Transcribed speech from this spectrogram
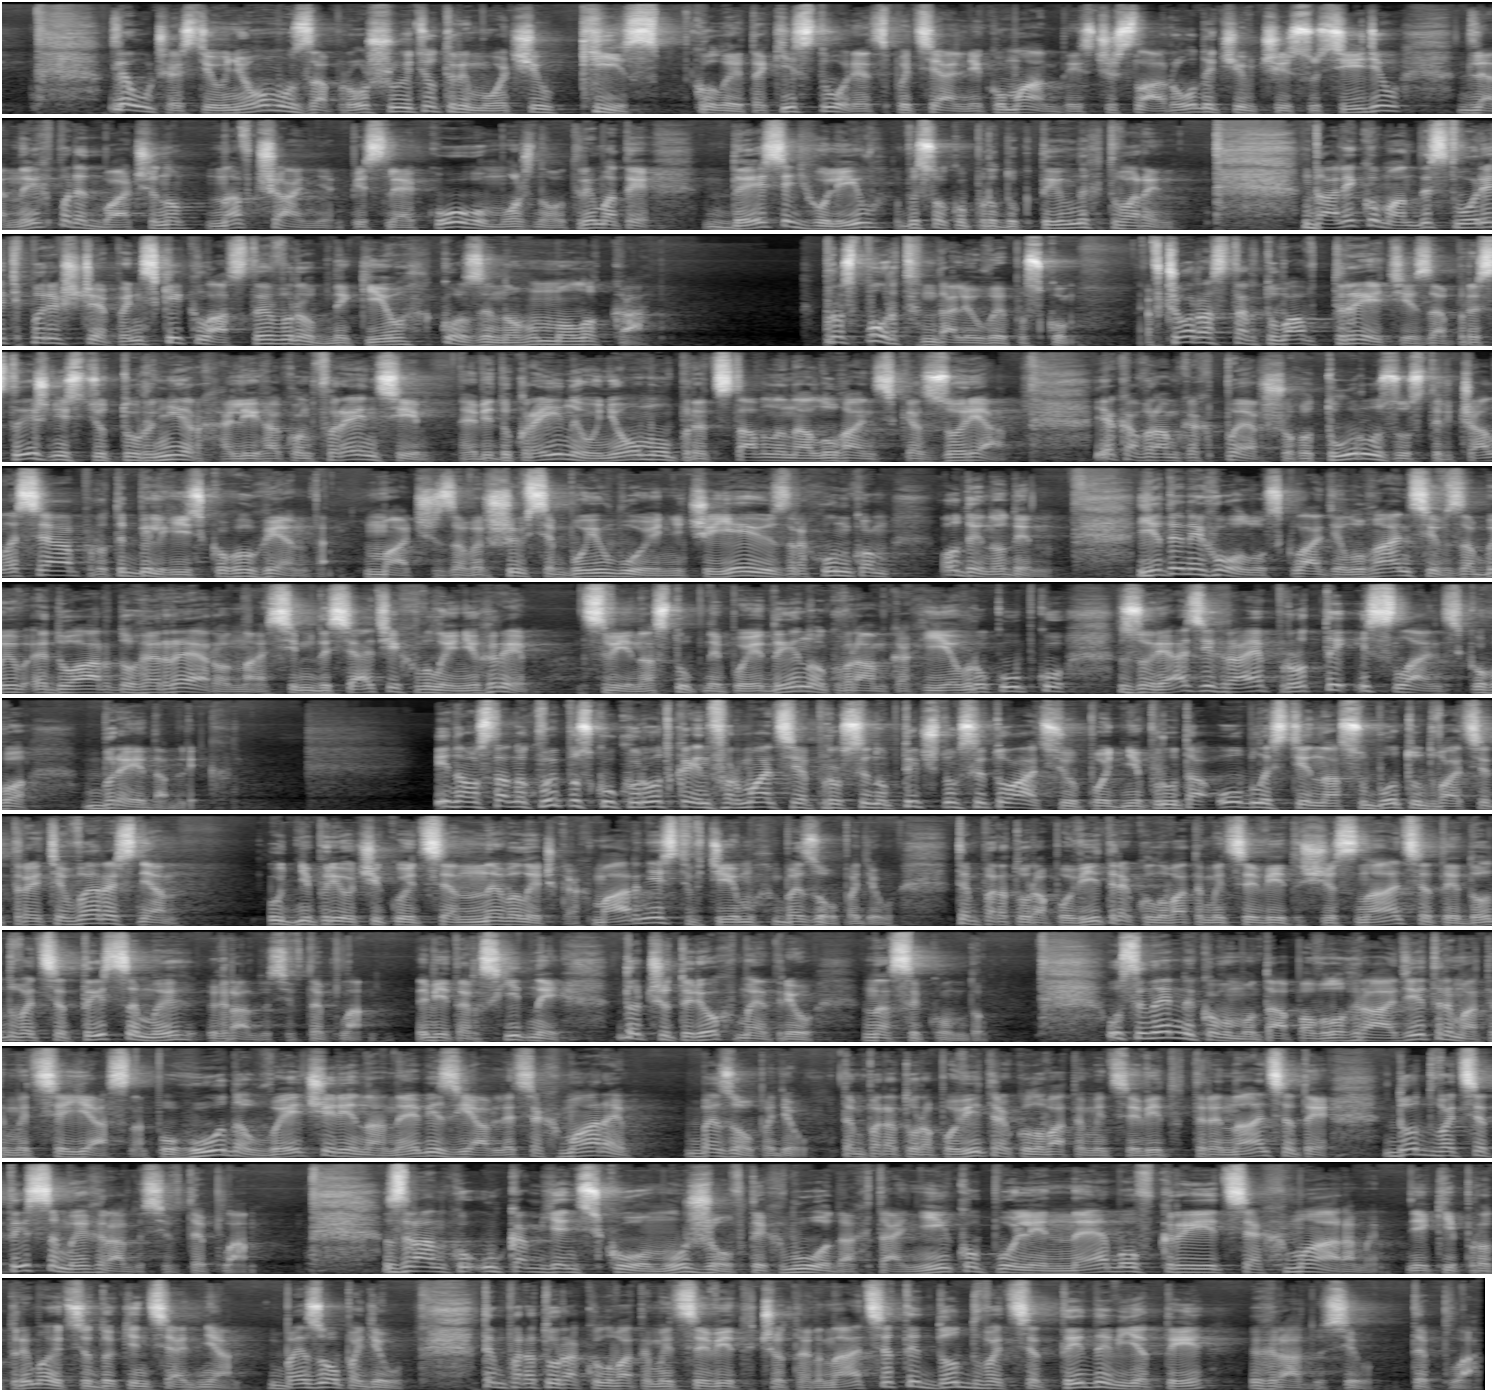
Для участі у ньому запрошують отримувачів кіз. Коли такі створять спеціальні команди із числа родичів чи сусідів, для них передбачено навчання, після якого можна отримати 10 голів високопродуктивних тварин. Далі команди створять перещепинський кластер виробників козиного молока. Про спорт далі у випуску. Вчора стартував третій за престижністю турнір Ліга конференції. Від України у ньому представлена Луганська зоря, яка в рамках першого туру зустрічалася проти бельгійського гента. Матч завершився бойовою нічиєю з рахунком 1-1. Єдиний гол у складі луганців забив Едуардо Гереро на 70-й хвилині гри. Свій наступний поєдинок в рамках Єврокубку зоря зіграє проти ісландського Брейдаблік. І наостанок випуску коротка інформація про синоптичну ситуацію по Дніпру та області на суботу, 23 вересня. У Дніпрі очікується невеличка хмарність, втім без опадів. Температура повітря коливатиметься від 16 до 27 градусів тепла. Вітер східний до 4 метрів на секунду. У Синельниковому та Павлограді триматиметься ясна погода. Ввечері на небі з'являться хмари без опадів. Температура повітря коливатиметься від 13 до 27 градусів тепла. Зранку у Кам'янському, жовтих водах та Нікополі небо вкриється хмарами, які протримаються до кінця дня без опадів. Температура коливатиметься від 14 до 29 градусів тепла.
